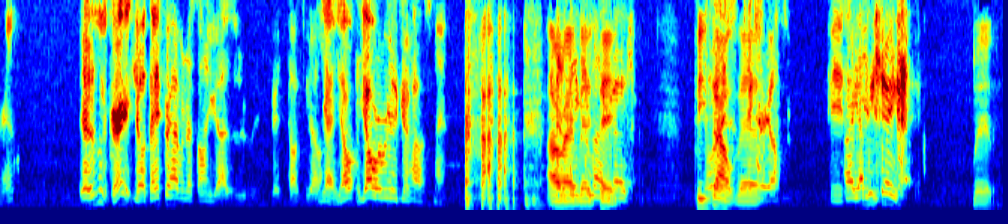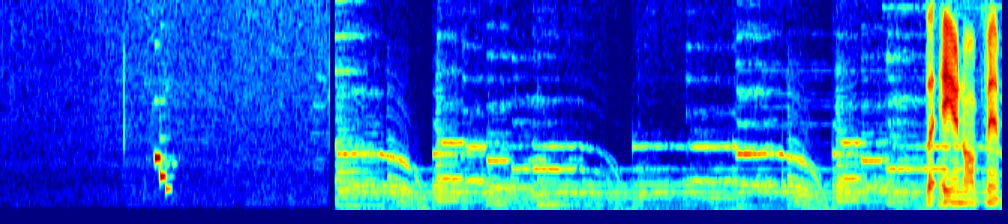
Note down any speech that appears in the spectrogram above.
man. Yeah, this was great. Yo, thanks for having us on, you guys. It was really great to talk to y'all. Yeah, y'all y'all were really good hosts, man. All right, Thanks a man. lot, Thanks. guys. Peace No out, worries. Take man. care, y'all. Peace. All right, y'all be safe. Later. The A&R Vent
